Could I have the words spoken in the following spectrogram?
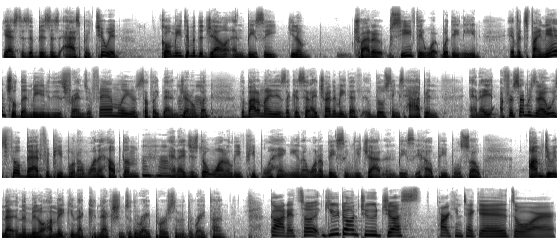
yes, there's a business aspect to it. Go meet them at the jail and basically, you know, try to see if they what, what they need. If it's financial, then maybe these friends or family or stuff like that in general. Mm-hmm. But the bottom line is, like I said, I try to make that those things happen. And I, for some reason, I always feel bad for people, and I want to help them, mm-hmm. and I just don't want to leave people hanging. And I want to basically reach out and basically help people. So I'm doing that in the middle. I'm making that connection to the right person at the right time. Got it. So you don't do just parking tickets or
